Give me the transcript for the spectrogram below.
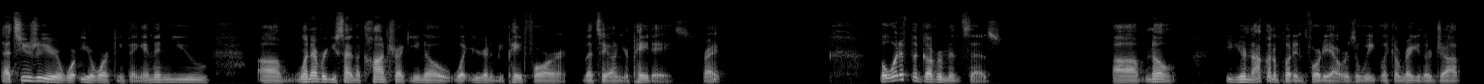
That's usually your your working thing, and then you, um, whenever you sign the contract, you know what you're going to be paid for. Let's say on your paydays, right? But what if the government says, uh, no, you're not going to put in 40 hours a week like a regular job.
